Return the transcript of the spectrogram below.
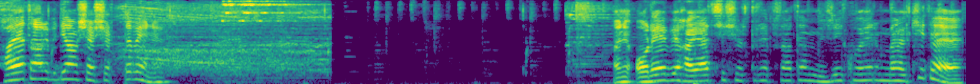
Hayat harbi diyorum şaşırttı beni. Hani oraya bir hayat şaşırtır hep zaten müziği koyarım belki de.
